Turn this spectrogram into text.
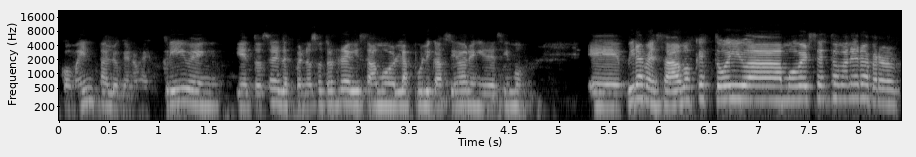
comentan, lo que nos escriben, y entonces después nosotros revisamos las publicaciones y decimos, eh, mira, pensábamos que esto iba a moverse de esta manera, pero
